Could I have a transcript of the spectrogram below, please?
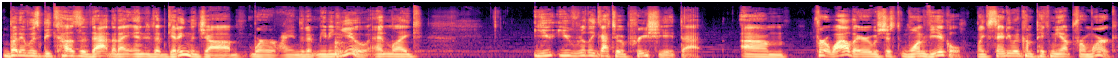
but it was because of that that I ended up getting the job where I ended up meeting you. And like you you really got to appreciate that. Um for a while there it was just one vehicle. Like sandy would come pick me up from work.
